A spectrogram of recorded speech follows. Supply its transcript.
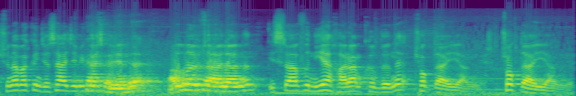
şuna bakınca sadece birkaç kalemde Allahü Teala'nın israfı niye haram kıldığını çok daha iyi anlıyor. Çok daha iyi anlıyor.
